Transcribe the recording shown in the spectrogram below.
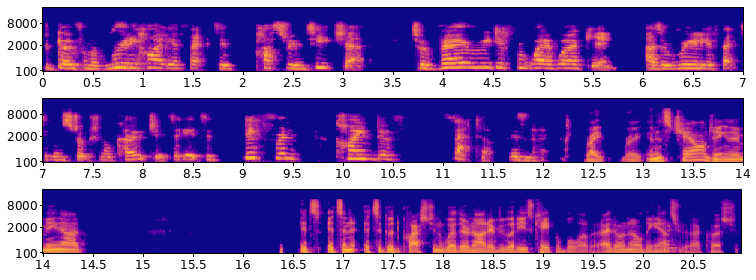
to go from a really highly effective classroom teacher to a very different way of working as a really effective instructional coach. It's a, it's a different kind of setup, isn't it? Right, right. And it's challenging and it may not it's it's an it's a good question whether or not everybody is capable of it. I don't know the mm. answer to that question.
